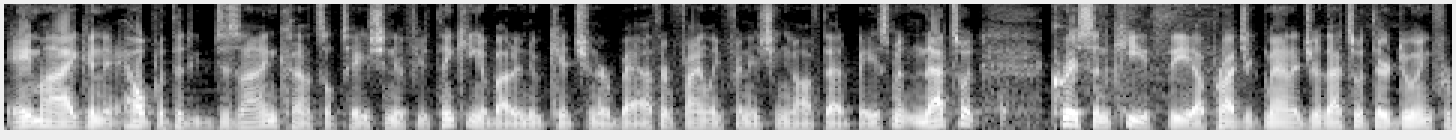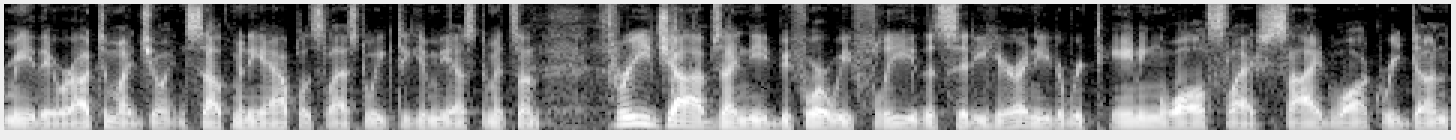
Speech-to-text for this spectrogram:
Aim High going to help with the design consultation if you're thinking about a new kitchen or bath or finally finishing off that basement. And that's what Chris and Keith, the uh, project manager, that's what they're doing for me. They were out to my joint in South Minneapolis last week to give me estimates on three jobs I need before we flee the city here. I need a retaining wall slash sidewalk redone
